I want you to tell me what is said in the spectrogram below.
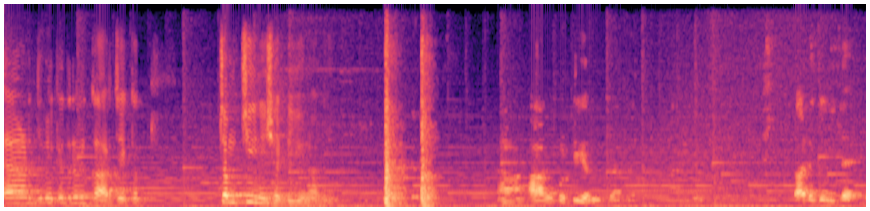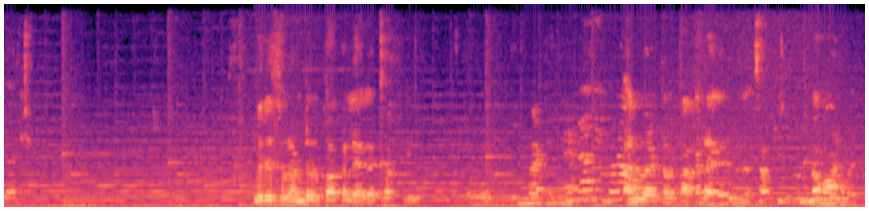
ਐਨ ਜਿਵੇਂ ਕਿਧਰ ਵੀ ਘਰ 'ਚ ਇੱਕ ਚਮਚੀ ਨਹੀਂ ਛੱਡੀ ਉਹਨਾਂ ਨੇ। ਹਾਂ ਆ ਵੀ ਕੁੱਟੀ ਅੰਦਰ ਕੱਢ ਕੇ ਵੀ ਲੈ ਗਏ ਮੇਰੇ ਸਿਲੰਡਰ ਤੱਕ ਲੈ ਗਿਆ ਚੱਕ ਕੇ ਇਨਵਰਟਰ ਤੱਕ ਲੈ ਗਿਆ ਮੇਰਾ ਚੱਕ ਕੇ ਨਵਾਂ ਇਨਵਰਟਰ।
